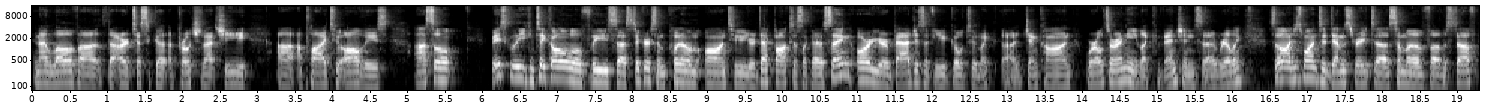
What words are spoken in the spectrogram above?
And I love the artistic approach that she applied to all these. so Basically, you can take all of these uh, stickers and put them onto your deck boxes, like I was saying, or your badges if you go to like uh, Gen Con, Worlds, or any like conventions, uh, really. So I just wanted to demonstrate uh, some of uh, the stuff.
